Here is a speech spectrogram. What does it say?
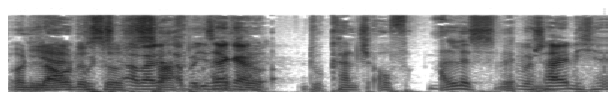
Und Ja, lauter gut, so aber- Sachen. aber ich sag ja- also, du kannst auf alles wetten. Wahrscheinlich.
